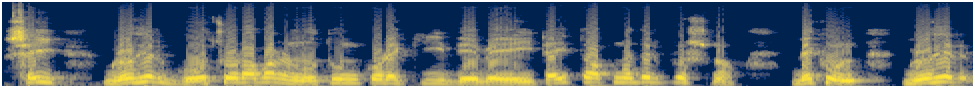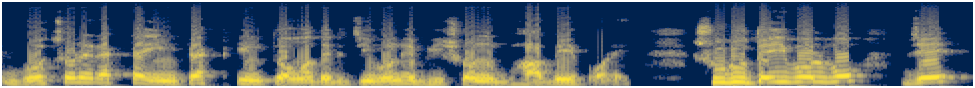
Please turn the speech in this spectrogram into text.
সেই গ্রহের গোচর আবার নতুন করে কি দেবে, এইটাই তো আপনাদের প্রশ্ন। দেখুন, গ্রহের গোচরের একটা ইম্প্যাক্ট কিন্তু আমাদের জীবনে ভীষণ ভাবে পড়ে। শুরুতেই বলব যে,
